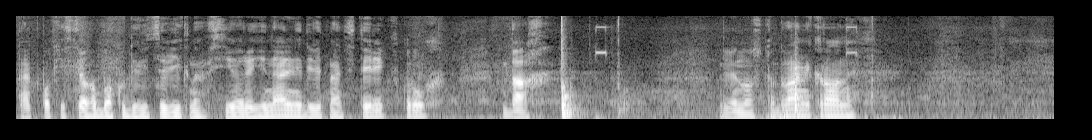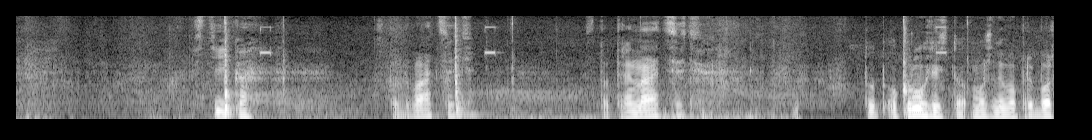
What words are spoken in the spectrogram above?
Так, поки з цього боку дивіться вікна, всі оригінальні, 19 рік в круг, дах 92 мікрони. Стійка 120, 113. Тут округлість, то можливо прибор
